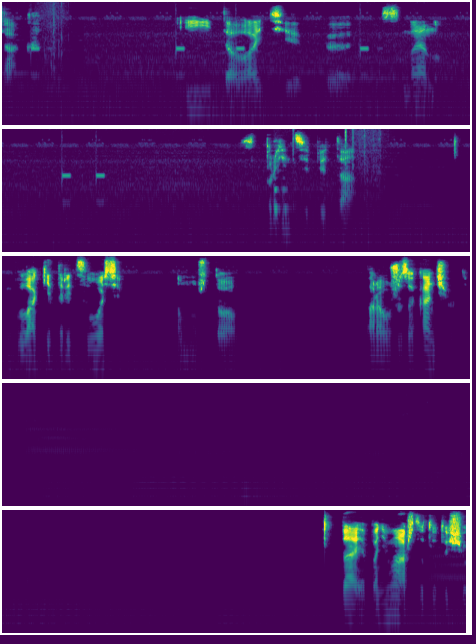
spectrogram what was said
Так. И давайте к смену. В принципе-то. В лаке 38. Потому что пора уже заканчивать. Да, я понимаю, что тут еще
